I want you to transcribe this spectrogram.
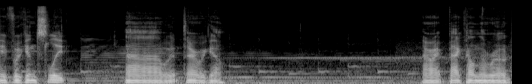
See if we can sleep. Uh, there we go. Alright, back on the road.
